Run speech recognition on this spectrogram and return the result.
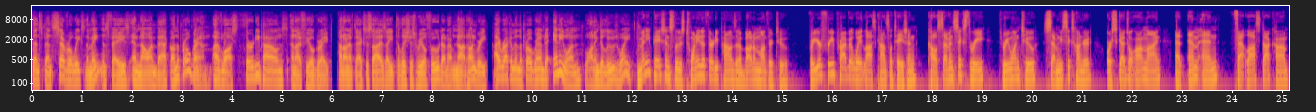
then spent several weeks in the maintenance phase, and now I'm back on the program. I've lost 30 pounds and I feel great. I don't have to exercise, I eat delicious real food, and I'm not hungry. I recommend the program to anyone wanting to lose weight. Many patients lose 20 to 30 pounds in about a month or two. For your free private weight loss consultation, call 763 312 7600 or schedule online at mnfatloss.com.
